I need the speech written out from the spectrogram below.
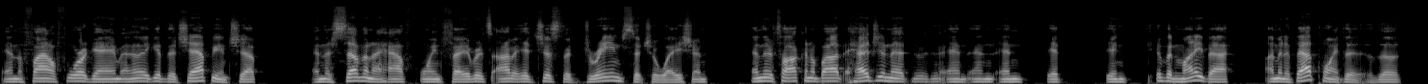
in the Final Four game, and then they get the championship, and they're seven and a half point favorites. I mean, it's just a dream situation, and they're talking about hedging it and and and it and giving money back I mean, at that point, the the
